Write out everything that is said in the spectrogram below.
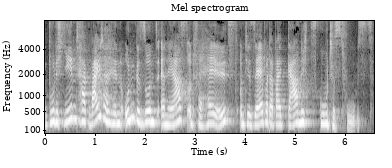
du dich jeden Tag weiterhin ungesund ernährst und verhältst und dir selber dabei gar nichts Gutes tust.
